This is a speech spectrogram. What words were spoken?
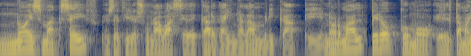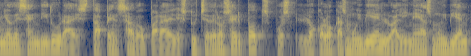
No es MagSafe, es decir, es una base de carga inalámbrica eh, normal, pero como el tamaño de esa hendidura está pensado para el estuche de los AirPods, pues lo colocas muy bien, lo alineas muy bien,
